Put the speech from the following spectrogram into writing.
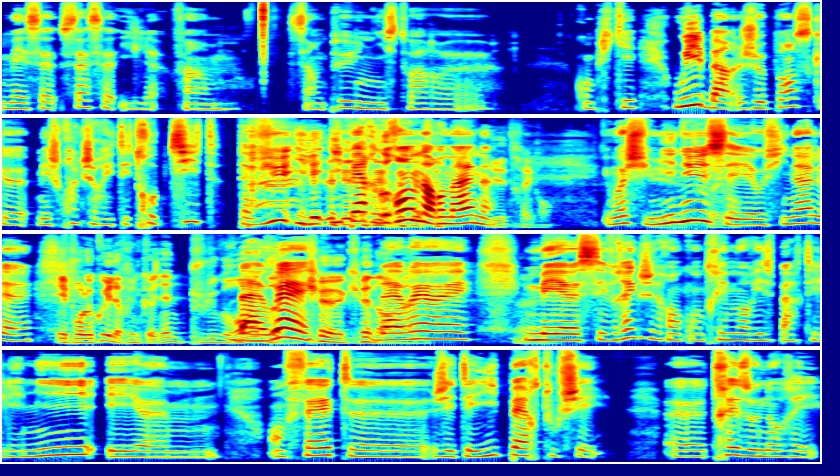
Mais ça, ça, ça il. Enfin, c'est un peu une histoire. euh, compliquée. Oui, ben, je pense que. Mais je crois que j'aurais été trop petite. T'as vu Il est hyper grand, Norman. Il est très grand. Et moi, je suis minus. Et au final. euh, Et pour le coup, il a pris une comédienne plus grande Bah ouais. que, que Norman. Bah ouais, ouais. Ouais. Mais euh, c'est vrai que j'ai rencontré Maurice Barthélémy et euh, en fait, j'étais hyper touchée, très honorée.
